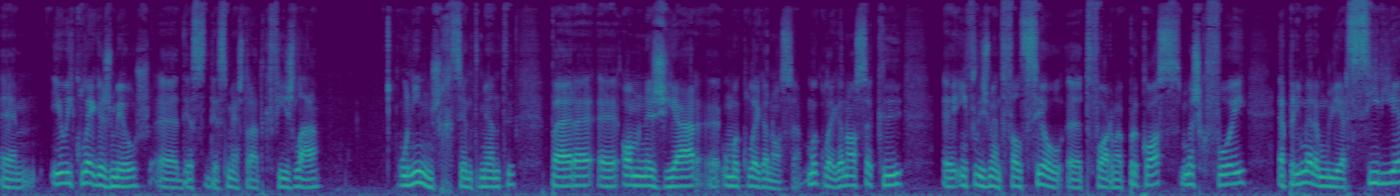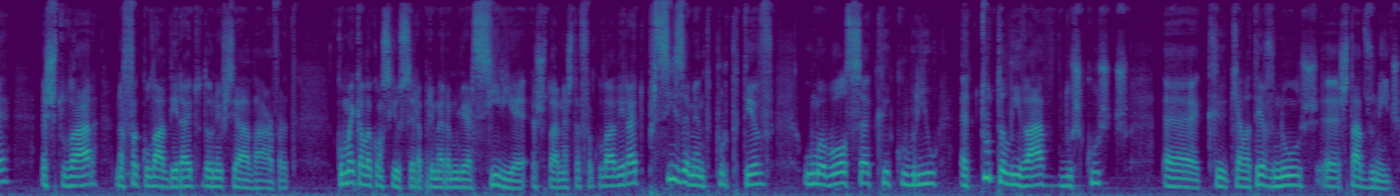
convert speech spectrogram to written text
Um, eu e colegas meus uh, desse, desse mestrado que fiz lá, unimos recentemente para uh, homenagear uma colega nossa. Uma colega nossa que, infelizmente, faleceu de forma precoce, mas que foi a primeira mulher síria a estudar na Faculdade de Direito da Universidade de Harvard. Como é que ela conseguiu ser a primeira mulher síria a estudar nesta Faculdade de Direito? Precisamente porque teve uma bolsa que cobriu a totalidade dos custos Uh, que, que, ela teve nos uh, Estados Unidos.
